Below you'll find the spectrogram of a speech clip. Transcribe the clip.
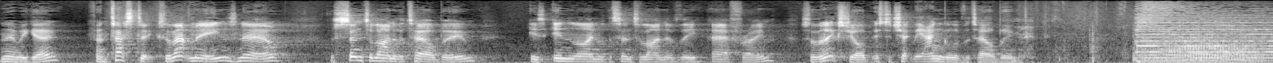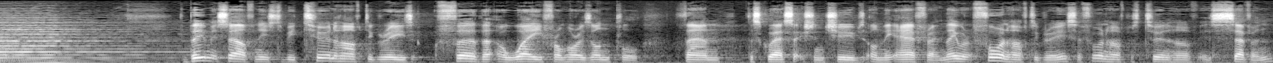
There we go. Fantastic. So that means now the centre line of the tail boom is in line with the centre line of the airframe. So the next job is to check the angle of the tail boom. Boom itself needs to be two and a half degrees further away from horizontal than the square section tubes on the airframe. They were at four and a half degrees, so four and a half plus two and a half is seven.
